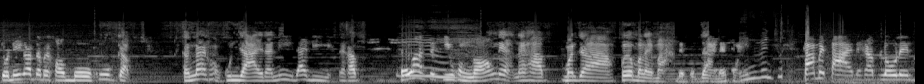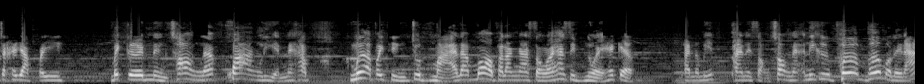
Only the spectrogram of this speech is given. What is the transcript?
ตัวนี้ก็จะไปคอมโบคู่กับทางด้านของคุณยายดานี่ได้ดีนะครับ เพราะว่าสกิลของน้องเนี่ยนะครับ มันจะเพิ่มอะไรมา เดี๋ยวผมจะอ่านให้ฟัง Inventory. ถ้าไม่ตายนะครับโลเลนจะขยับไปไม่เกินหนึ่งช่องและคว้างเหรียญนะครับ เมื่อไปถึงจุดหมายและมอบพลังงาน 250 หน่วยให้แก่พันธมิตรภายใน 2 ช่องนะอันนี้คือเพิ่มเพิ่มหมดเลยนะ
